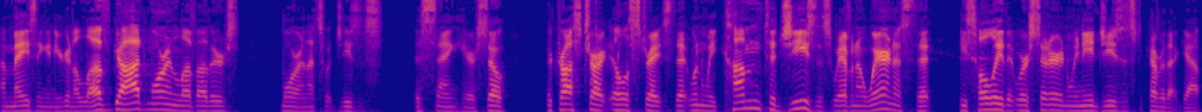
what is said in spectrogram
amazing, and you're going to love God more and love others more. And that's what Jesus is saying here. So the cross chart illustrates that when we come to Jesus, we have an awareness that He's holy, that we're a sinner, and we need Jesus to cover that gap.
